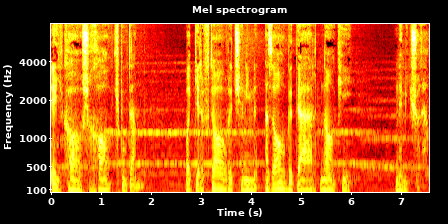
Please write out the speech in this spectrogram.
ای کاش خاک بودم و گرفتار چنین عذاب دردناکی نمی شدم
